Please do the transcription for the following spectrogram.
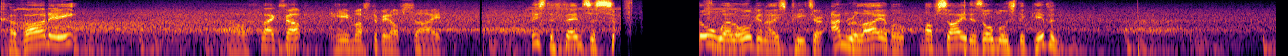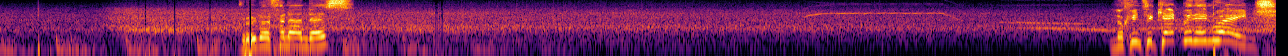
Cavani. Oh, flags up. He must have been offside. This defence is so, so well organised, Peter, and reliable. Offside is almost a given. Bruno Fernandes. Looking to get within range.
